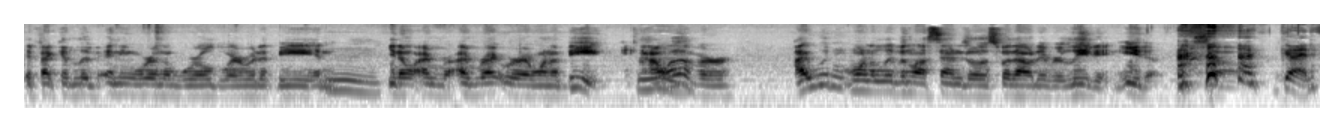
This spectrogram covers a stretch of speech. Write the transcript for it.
If I could live anywhere in the world, where would it be? And mm. you know, I'm I'm right where I want to be. Mm. However, I wouldn't want to live in Los Angeles without ever leaving either. So good.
